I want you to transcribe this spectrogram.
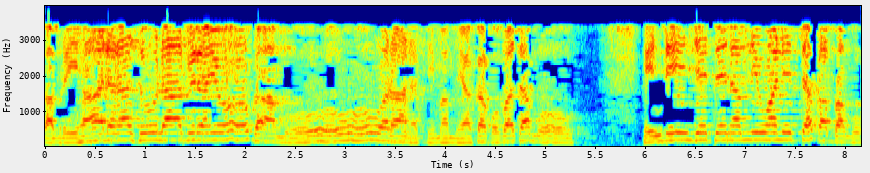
Qabrii haadha rasuulaa bira yoo gaamu waraanatti mammi akka qubatamu. Hindiin jette namni walitti qabamu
